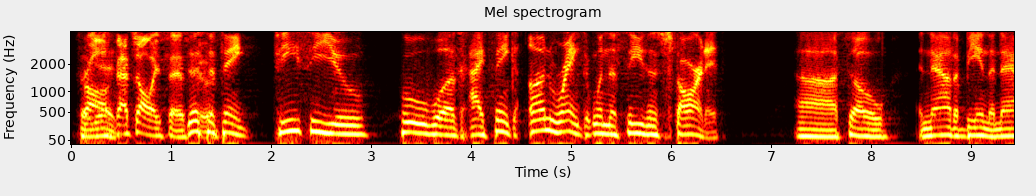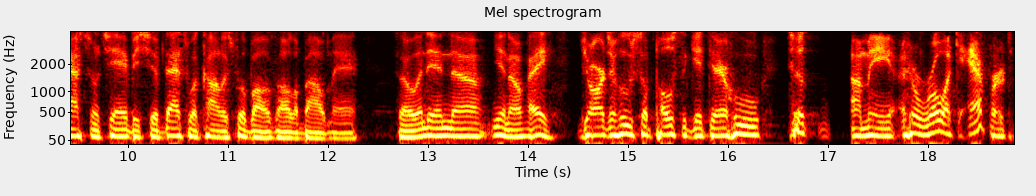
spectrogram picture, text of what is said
So, Frog, yeah. that's all he says. Just to to think, TCU, who was I think unranked when the season started, uh, so now to be in the national championship, that's what college football is all about, man. So and then uh, you know, hey, Georgia, who's supposed to get there, who took, I mean, heroic effort,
